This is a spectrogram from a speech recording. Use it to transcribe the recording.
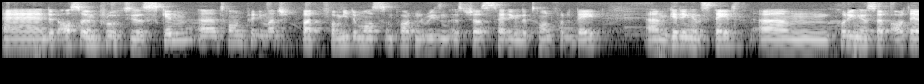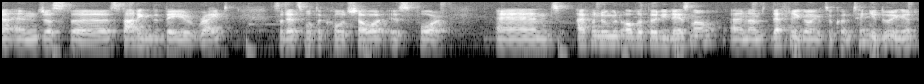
and it also improves your skin uh, tone pretty much. But for me the most important reason is just setting the tone for the day. Um, getting in state um, putting yourself out there and just uh, starting the day right. So that's what the cold shower is for. And I've been doing it over 30 days now and I'm definitely going to continue doing it.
